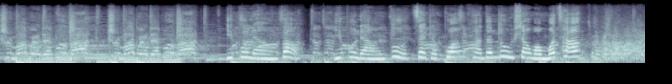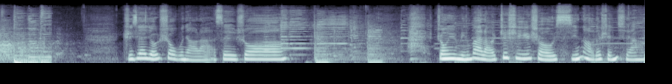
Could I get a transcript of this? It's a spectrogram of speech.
是魔鬼的步伐，是魔鬼的步伐，一步两步，一步两步，在这光滑的路上我摩擦。直接就受不了啦。所以说，唉，终于明白了，这是一首洗脑的神曲啊。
